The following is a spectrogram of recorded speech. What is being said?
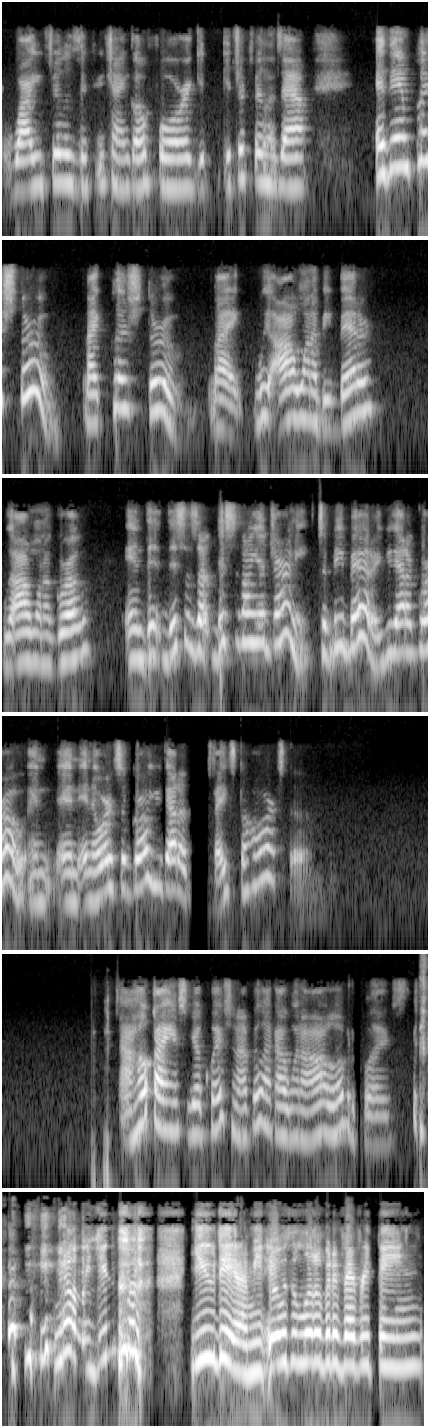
why you feel as if you can't go forward. Get get your feelings out and then push through like push through like we all want to be better we all want to grow and th- this is a, this is on your journey to be better you got to grow and and in order to grow you got to face the hard stuff i hope i answered your question i feel like i went all over the place No, you you did. I mean, it was a little bit of everything,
